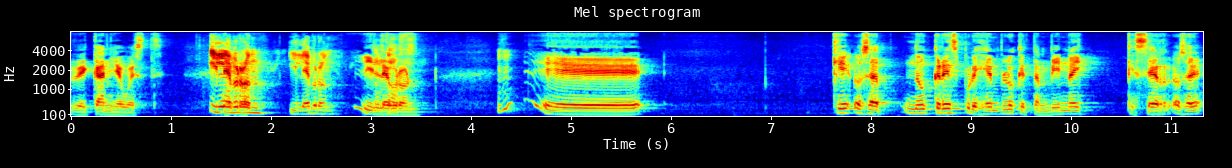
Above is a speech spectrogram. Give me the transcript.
de, Kanye West. Y Lebron. Y Lebron. Y Lebron. eh, o sea, ¿no crees, por ejemplo, que también hay que ser, o sea,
